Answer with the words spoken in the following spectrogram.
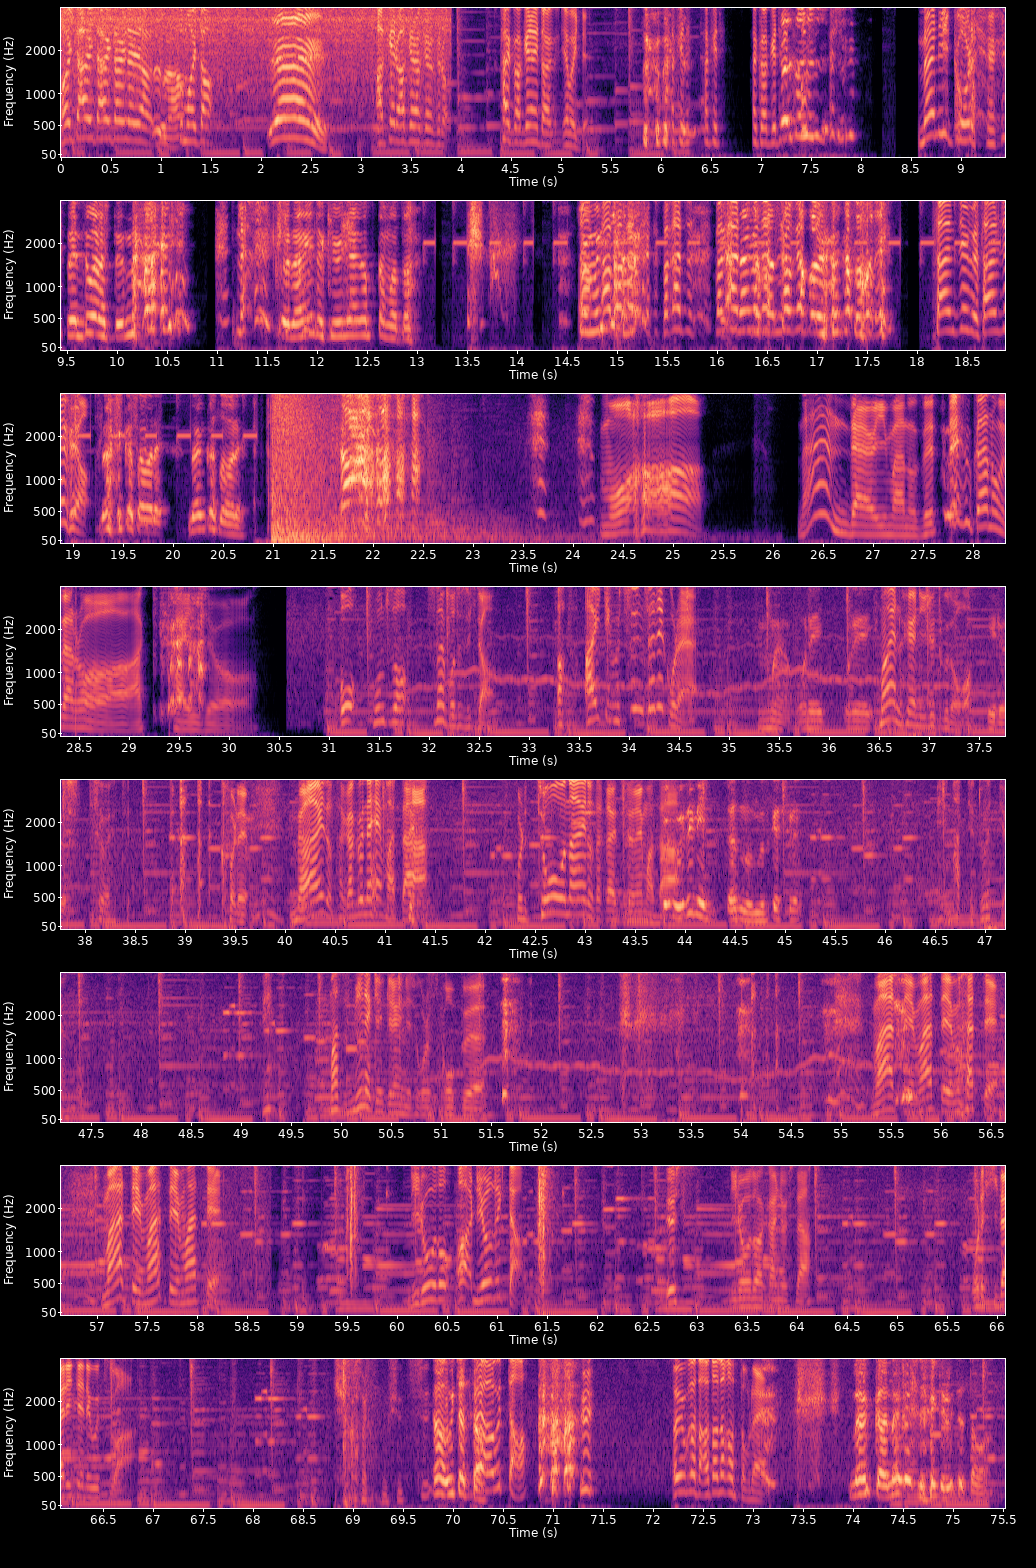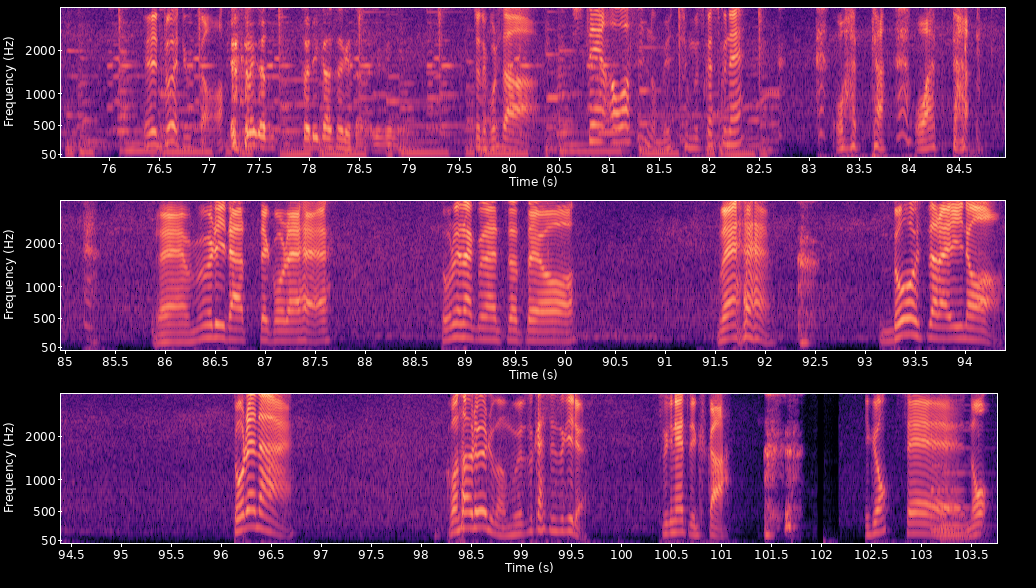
開いた開いた開いた開いたどうだずっと開いた。イェーイ！開けろ開けろ開けろ。開けろ早く開けないとやばいって。開けて開けて早く開けて。何これ？何どうなってん？なになこれ？難易度急に上がったまた。あ無理だ。爆発する爆発する爆発する爆発するさなんか触れ、なんか触れ。30秒30秒。なんか触れ。なんか触れ。もうなんだよ今の。絶対不可能だろ解除お本当だ。スナイパー出てきた。あ相手撃つんじゃね？これ。ほんまや、俺、俺、前の部屋にいるってこと？いる。ちょっと待って。これ難易度高くね？また。これ超難易度高いやつじゃね？また。え、腕にやるの難しくね？え待ってどうやってやんの？えまず見なきゃいけないんでしょ？これスコープ待って待って待って。待って待って待って。リロード。あリロードできた。よし。リロードは完了した。俺左手で撃つわ。これむずっあ、撃っちゃった。あ撃った？え あよかった。当たんなかった俺。なんか、なんかしないけど撃ってたわ。えどうやって撃った？なんか、トリガーかけたら指に。ちょっとこれさ視点合わせるのめっちゃ難しくね？終わった。終わったねえ無理だってこれ。取れなくなっちゃったよ。ねえ。どうしたらいいの？取れない。このルールは難しすぎる。次のやついくか。いくよ。せーの。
